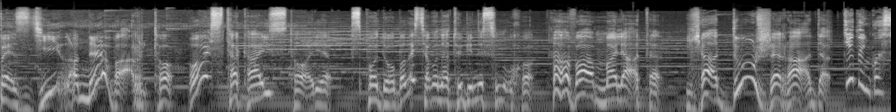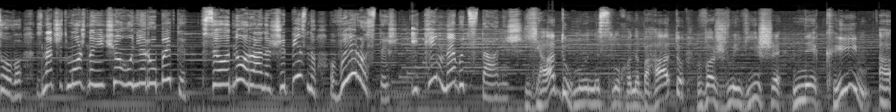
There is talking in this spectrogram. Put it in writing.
без діла не варто. Ось така історія. Сподобалася вона тобі не слухо. А вам, малята, я дуже рада. Тітонько Сово, значить, можна нічого не робити. Все одно рано чи пізно виростеш і ким-небудь станеш. Я думаю, не слухо набагато важливіше не ким, а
